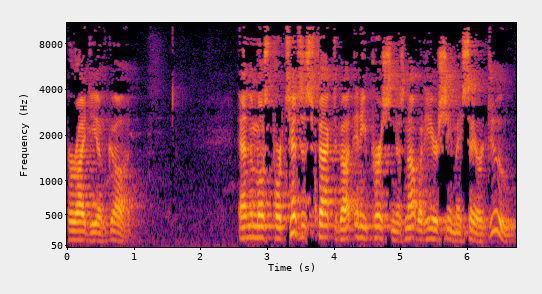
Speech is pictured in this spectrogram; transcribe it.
her idea of God. And the most portentous fact about any person is not what he or she may say or do,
